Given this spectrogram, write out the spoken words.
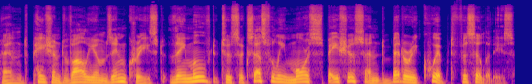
and patient volumes increased, they moved to successfully more spacious and better equipped facilities.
